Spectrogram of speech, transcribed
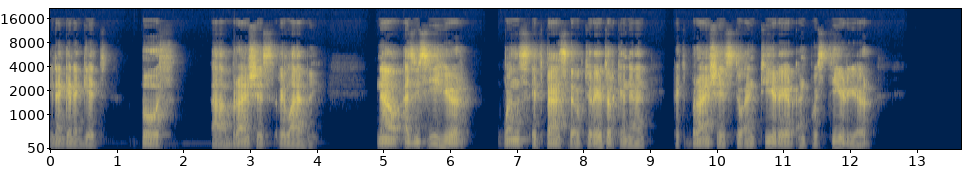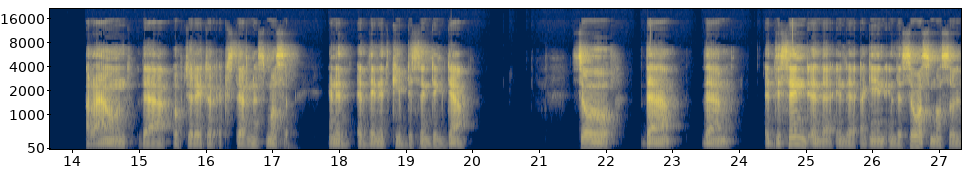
you're not gonna get both uh, branches reliably now, as you see here, once it passes the obturator canal, it branches to anterior and posterior around the obturator externus muscle, and, it, and then it keeps descending down. So the the it descend in the in the again in the psoas muscle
